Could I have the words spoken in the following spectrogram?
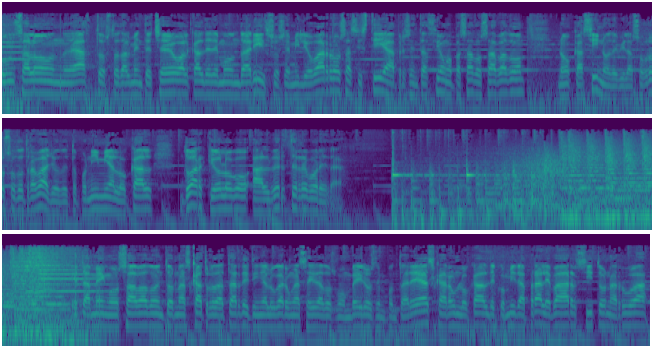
Un salón de actos totalmente cheo, alcalde de Mondariz, Xosé Emilio Barros, asistía á presentación o pasado sábado no Casino de Vilasobroso do Traballo de toponimia local do arqueólogo Alberto Reboreda. tamén o sábado en torno ás 4 da tarde tiña lugar unha saída dos bombeiros de Pontareas cara a un local de comida para levar sito na rúa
